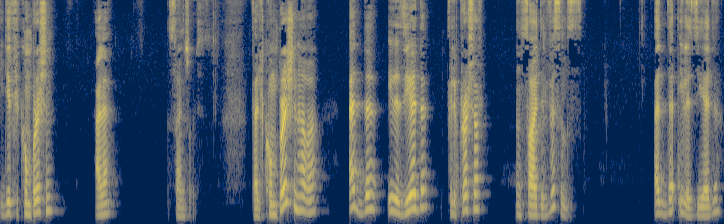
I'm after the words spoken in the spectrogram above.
يدير في compression على ال sinusoids فال compression هذا أدى إلى زيادة في ال pressure inside ال vessels أدى إلى زيادة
